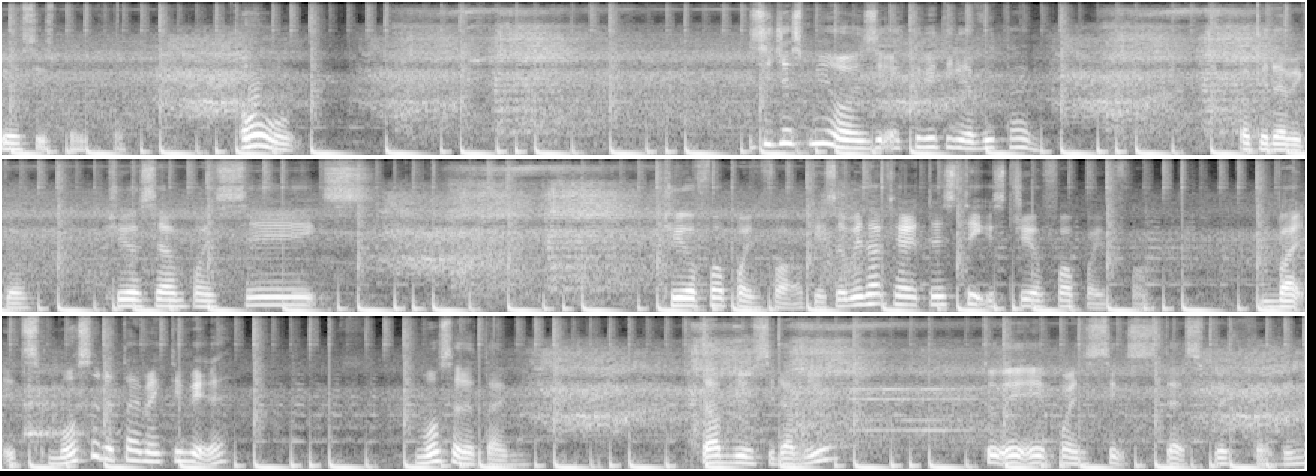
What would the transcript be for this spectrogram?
306.4 oh is it just me or is it activating every time? Okay there we go. 307.6 304.4 okay so without characteristic it's 304.4 but it's most of the time activate eh? Most of the time. WCW 288.6 that's think.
